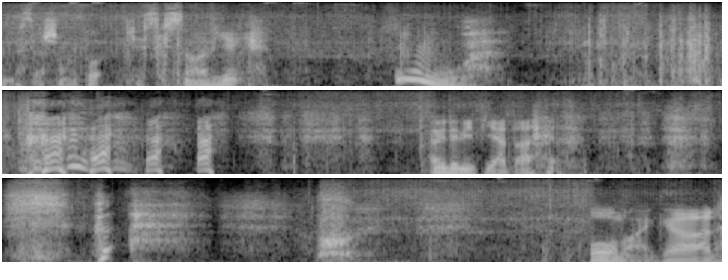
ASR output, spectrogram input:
Ne sachant pas qu'est-ce qui s'en vient. Ouh! Un demi-pied à terre. Oh my god.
